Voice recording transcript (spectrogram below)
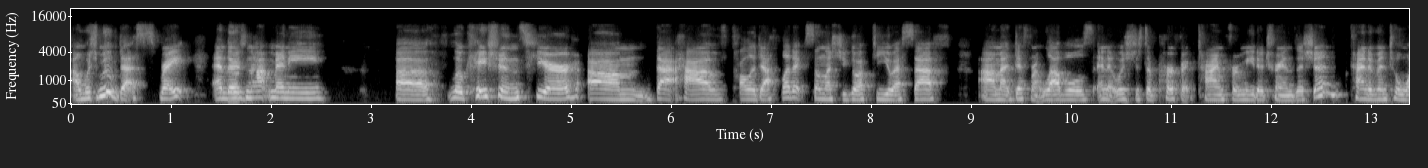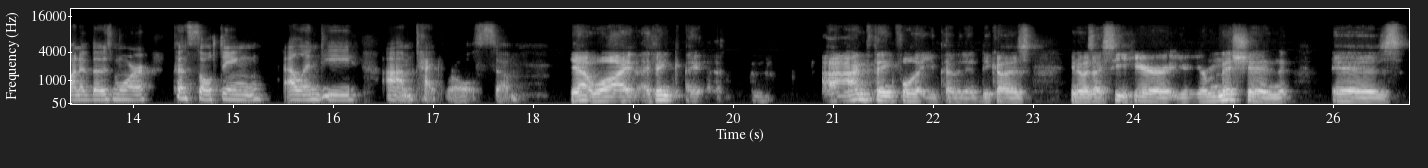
um, which moved us, right? And there's not many uh, locations here um, that have college athletics unless you go up to USF um, at different levels. And it was just a perfect time for me to transition kind of into one of those more consulting L&D um, type roles. So, yeah, well, I, I think I, I'm thankful that you pivoted because, you know, as I see here, your, your mission is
